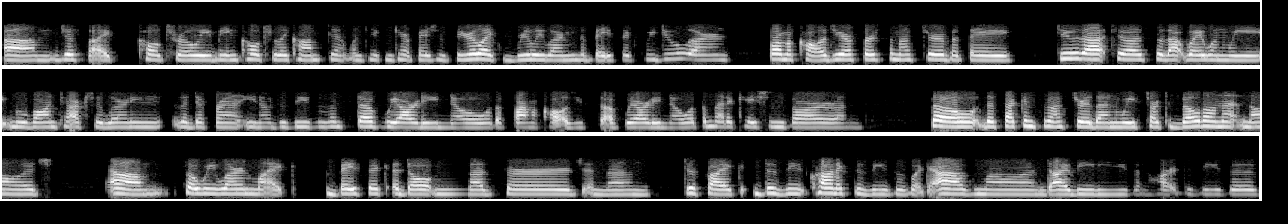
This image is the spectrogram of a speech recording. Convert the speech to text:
um, just like culturally being culturally competent when taking care of patients. So you're like really learning the basics. We do learn pharmacology our first semester, but they do that to us so that way when we move on to actually learning the different you know diseases and stuff we already know the pharmacology stuff we already know what the medications are and so the second semester then we start to build on that knowledge um, so we learn like basic adult med surg and then just like disease, chronic diseases like asthma and diabetes and heart diseases.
